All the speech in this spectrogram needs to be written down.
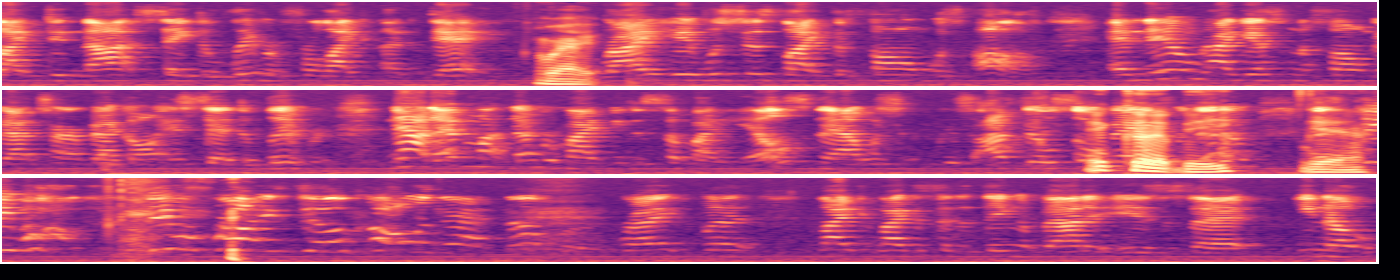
like did not say deliver for like a day. Right. Right. It was just like the phone was off, and then I guess when the phone got turned back on, it said deliver. Now that my, number might be to somebody else now, which I feel so. It could be. Them. Yeah. People, people probably still calling that number, right? But like, like I said, the thing about it is, is that you know,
